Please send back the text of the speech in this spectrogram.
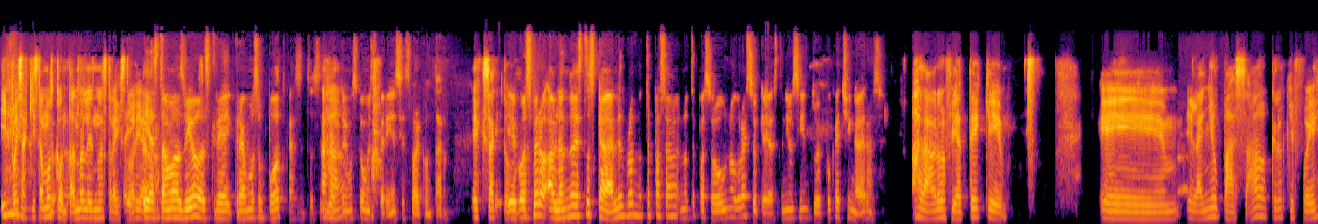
y pues aquí estamos contándoles nuestra historia. y ya estamos vivos, cre- creamos un podcast, entonces ya tenemos como experiencias para contar. Exacto. Eh, vos, pero hablando de estos cadales, bro, ¿no te, pasaba, ¿no te pasó uno grueso que hayas tenido así en tu época de chingaderas? A la hora, fíjate que em, el año pasado creo que fue.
